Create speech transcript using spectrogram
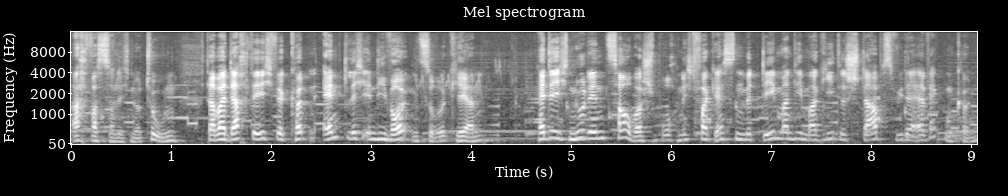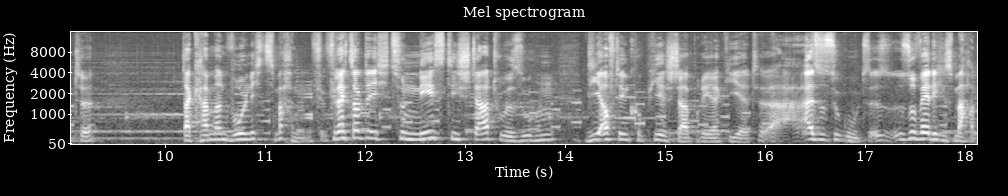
Ach, was soll ich nur tun? Dabei dachte ich, wir könnten endlich in die Wolken zurückkehren. Hätte ich nur den Zauberspruch nicht vergessen, mit dem man die Magie des Stabs wieder erwecken könnte. Da kann man wohl nichts machen. Vielleicht sollte ich zunächst die Statue suchen, die auf den Kopierstab reagiert. Also so gut. So werde ich es machen.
